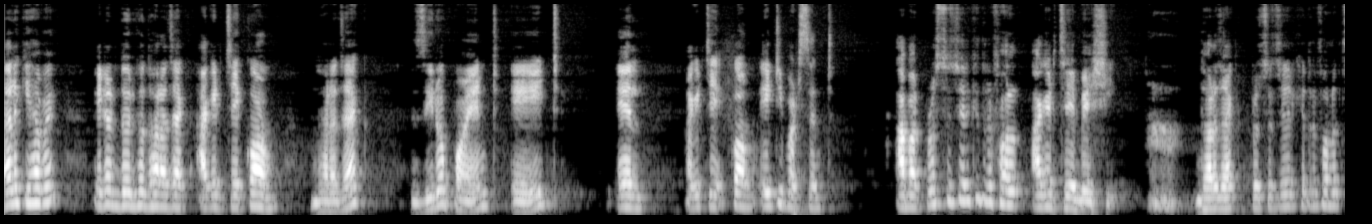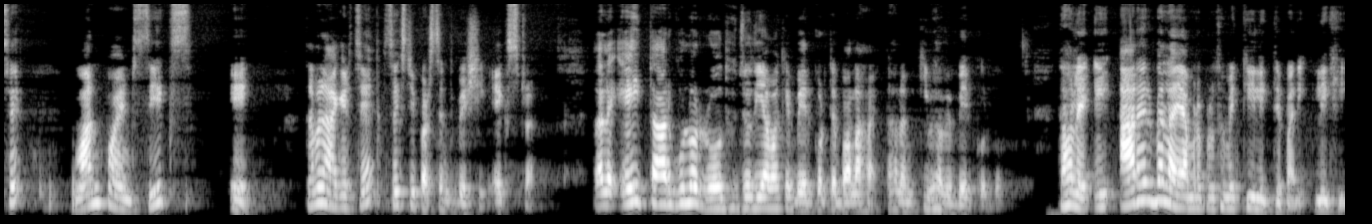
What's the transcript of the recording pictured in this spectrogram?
তাহলে কি হবে? এটার দৈর্ঘ্য ধরা যাক, আগের চেয়ে কম, ধরা যাক জিরো পয়েন্ট এইট এল, আগের চেয়ে কম এইটি পার্সেন্ট আবার প্রস্থচ্ছেদের ক্ষেত্রফল আগের চেয়ে বেশি, ধরা যাক প্রস্থচ্ছেদের ক্ষেত্রফল হচ্ছে ওয়ান পয়েন্ট সিক্স এ তার মানে আগের চেয়ে সিক্সটি পার্সেন্ট বেশি এক্সট্রা তাহলে এই তারগুলোর রোধ যদি আমাকে বের করতে বলা হয়, তাহলে আমি কীভাবে বের করব? তাহলে এই আর এর বেলায় আমরা প্রথমে কি লিখতে পারি? লিখি,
